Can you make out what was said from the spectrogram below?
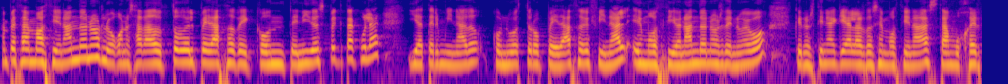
ha empezado emocionándonos, luego nos ha dado todo el pedazo de contenido espectacular y ha terminado con otro pedazo de final emocionándonos de nuevo, que nos tiene aquí a las dos emocionadas, esta mujer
